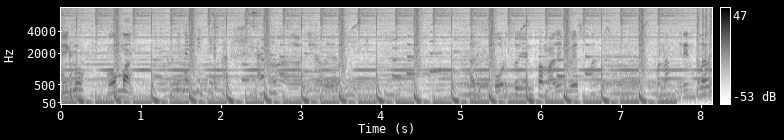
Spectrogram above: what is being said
నీకు? ఓమ్మా. అది స్పోర్ట్స్ యూనిఫామ్ అది వేసుకున్నా మొన్న గ్రీన్ కలర్?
